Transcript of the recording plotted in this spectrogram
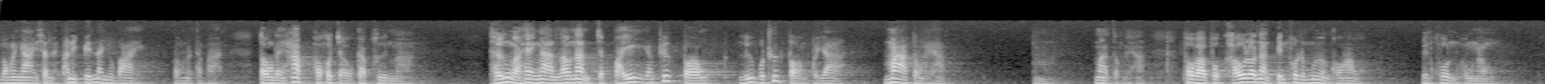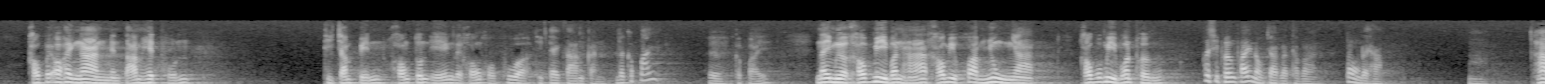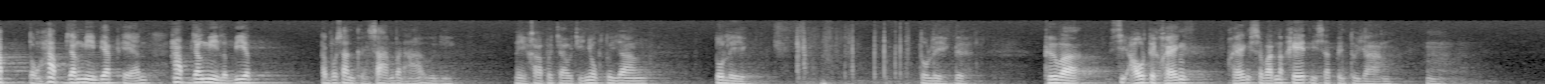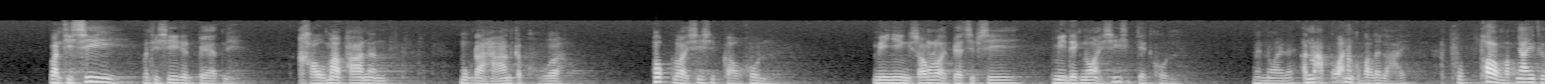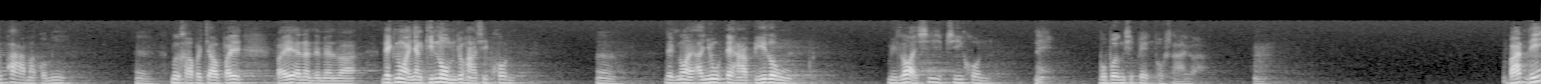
มองง่ายๆซั่นแหละอันนี้เป็นนโยบายของรัฐบาล ต้องได้รับเอาเขาเจ้ากลับคืนมา ถึงว่าแรงงานเหล่านั้นจะไปยังทึกตอง หรือบ่ทึกตองก็ยามาต้องได้รับมาต้องได้รับ เพราะว่าพวกเขาเหล่านั้นเป็นพลเมืองของเฮาเป็นคนของเฮาเขาไปเอาให้งานเป็นตามเหตุผล ที่จำเป็นของตนเองและของครอบครัวที่แตกต่างกัน แล้วก็ไป เออก็ไป ในเมื่อเขามีปัญหา เขามีความยุ่งยาก เขาบ่มีบอนเพิงเขาสิเพิงไผนอกจากรัฐบาลต้องได้รับครับ ต้องรับยังมีแบบแผนรับยังมีระเบียบอันบ่ซั่นเกิดสร้างปัญหาอื่นอีกนี่ข้าพเจ้าสิยกตัวอย่างตัวเลข ตัวเลขเด้อถือว่าสิเอาแต่แขวงแขวงสวรรณเขตนี่จะเป็นตัวอย่างวันที่สี่วันที่สี่เดือนแปดนี่ เขามาพานันมุกดาหารกับขัวหกร้อยสี่สิบเก้าคน มีหญิงสองร้อยแปดสิบสี่มีเด็กน้อยสี่สิบเจ็ดคนแม่น้อยเลยอันมากกว่านั่นก็บักหลายๆผู้ท้องบักใหญ่ถือผ้ามาก็มีเออเมื่อข้าพเจ้าไป ไปอันนั้นจะแมนว่า เด็กน้อยยังกินนมอยู่หาสิบคนเด็กน้อย อายุแต่หาปีลง มีร้อยสี่สิบสี่คนนี่บเบิงสิเป็นพวกสายว่าบัดนี้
